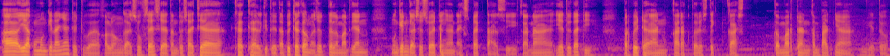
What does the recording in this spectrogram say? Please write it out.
Uh, ya kemungkinannya ada dua kalau nggak sukses ya tentu saja gagal gitu ya. tapi gagal maksud dalam artian mungkin nggak sesuai dengan ekspektasi karena ya itu tadi perbedaan karakteristik customer dan tempatnya gitu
